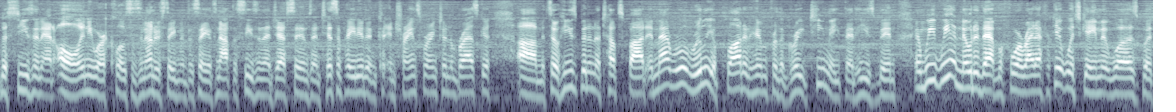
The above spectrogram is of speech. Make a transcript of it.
the season at all. Anywhere close is an understatement to say it's not the season that Jeff Sims anticipated in, in transferring to Nebraska. Um, and so he's been in a tough spot. And Matt Rhule really applauded him for the great teammate that he's been. And we, we had noted that before, right? I forget which game it was, but,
